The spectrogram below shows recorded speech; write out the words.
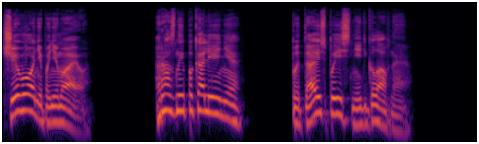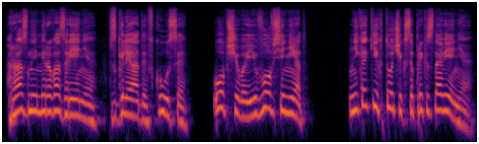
Чего не понимаю? Разные поколения. Пытаюсь пояснить главное. Разные мировоззрения, взгляды, вкусы. Общего и вовсе нет. Никаких точек соприкосновения.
